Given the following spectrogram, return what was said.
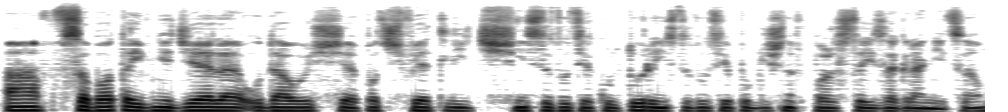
a w sobotę i w niedzielę udało się podświetlić instytucje kultury, instytucje publiczne w Polsce i za granicą.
